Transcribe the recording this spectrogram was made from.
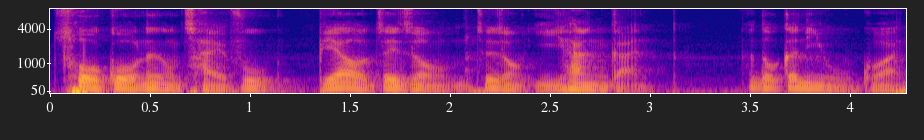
错过那种财富，不要有这种这种遗憾感，那都跟你无关。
